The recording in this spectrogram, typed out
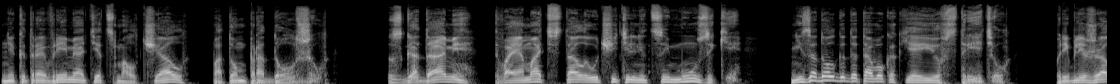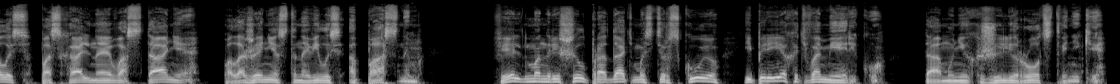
Некоторое время отец молчал, потом продолжил. «С годами твоя мать стала учительницей музыки, незадолго до того, как я ее встретил. Приближалось пасхальное восстание, положение становилось опасным. Фельдман решил продать мастерскую и переехать в Америку. Там у них жили родственники.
